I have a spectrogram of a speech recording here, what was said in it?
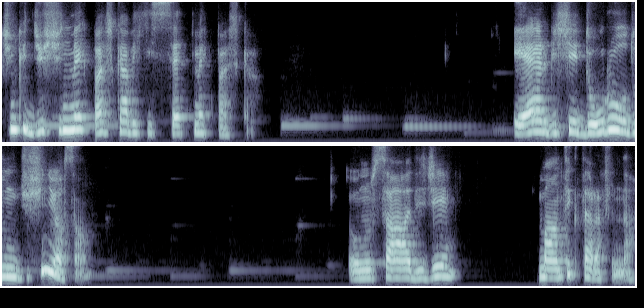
Çünkü düşünmek başka ve hissetmek başka. Eğer bir şey doğru olduğunu düşünüyorsan, onu sadece mantık tarafında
